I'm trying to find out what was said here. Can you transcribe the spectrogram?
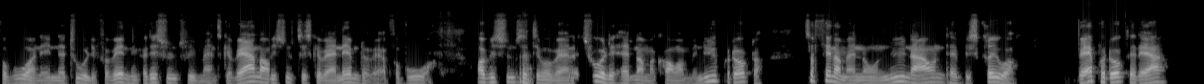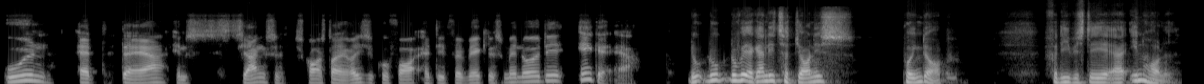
forbrugerne en naturlig forventning, og det synes vi, man skal værne om. Vi synes, det skal være nemt at være forbruger. Og vi synes, at det må være naturligt, at når man kommer med nye produkter, så finder man nogle nye navne, der beskriver, hvad produktet er, uden at der er en chance, skorstræk risiko for, at det forveksles med noget, det ikke er. Nu, nu, nu vil jeg gerne lige tage Johnnys pointe op. Fordi hvis det er indholdet,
